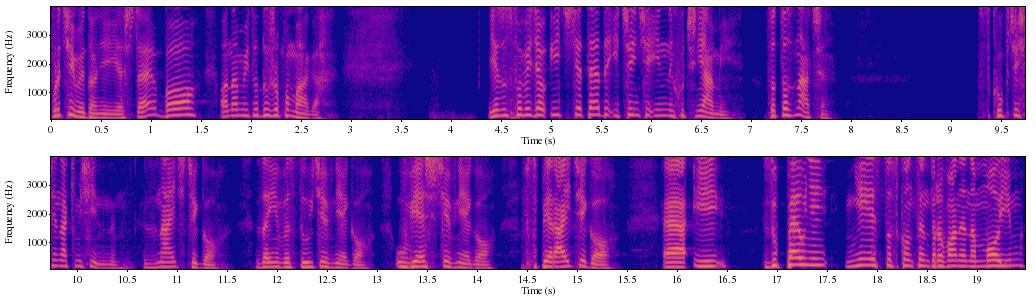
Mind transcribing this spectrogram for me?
Wrócimy do niej jeszcze, bo ona mi tu dużo pomaga. Jezus powiedział: idźcie tedy i czyńcie innych uczniami. Co to znaczy? Skupcie się na kimś innym, znajdźcie go, zainwestujcie w niego, uwierzcie w niego, wspierajcie go. E, I zupełnie nie jest to skoncentrowane na moim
